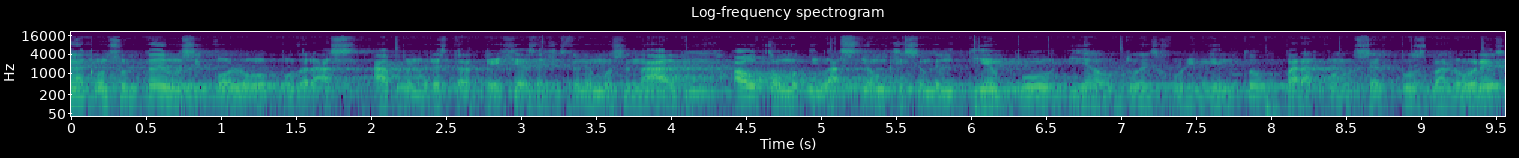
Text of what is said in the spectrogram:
la consulta de un psicólogo podrás aprender estrategias de gestión emocional, automotivación, gestión del tiempo y autodescubrimiento para conocer tus valores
